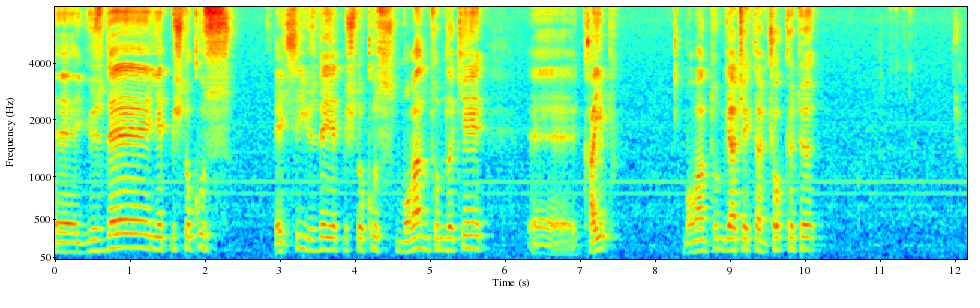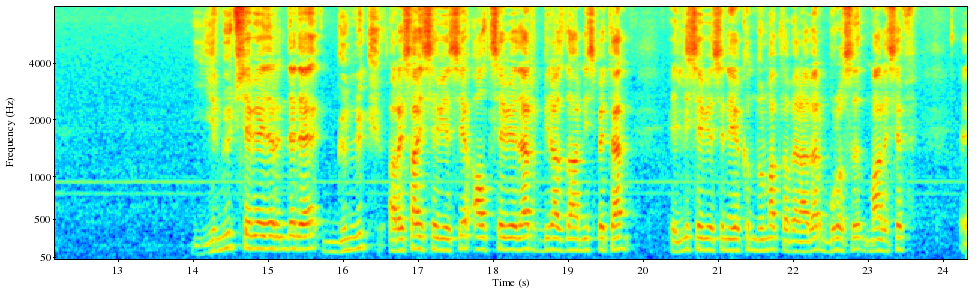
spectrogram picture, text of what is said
E, %79 eksi %79 momentumdaki e, kayıp momentum gerçekten çok kötü. 23 seviyelerinde de günlük RSI seviyesi alt seviyeler biraz daha nispeten 50 seviyesine yakın durmakla beraber burası maalesef e,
